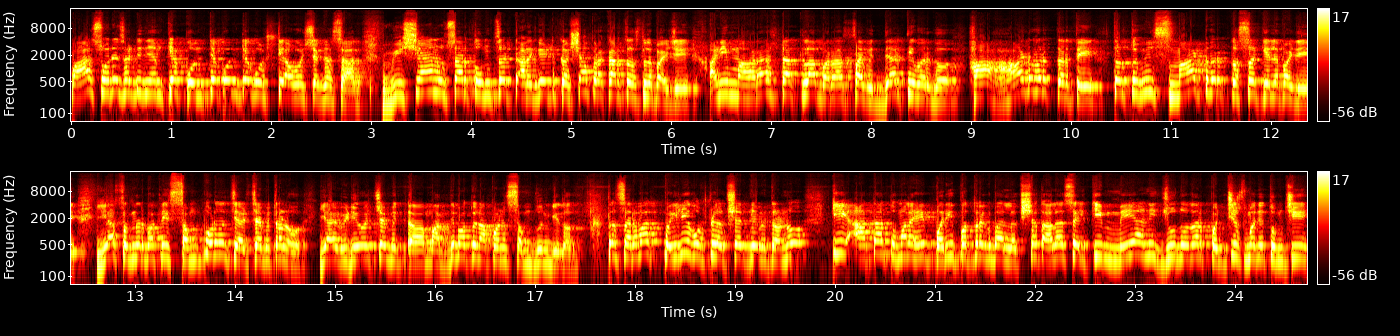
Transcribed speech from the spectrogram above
पास होण्यासाठी नेमक्या कोणत्या कोणत्या गोष्टी आवश्यक असतात? विषयानुसार तुमचं टार्गेट कशा प्रकारचं असलं पाहिजे? आणि महाराष्ट्रातला बराचसा विद्यार्थी वर्ग हा हार्ड वर्क करते तर तुम्ही स्मार्ट वर्क कसं केलं पाहिजे? या संदर्भातली संपूर्ण चर्चा मित्रांनो या व्हिडिओच्या माध्यमातून आपण समजून घेतो तर सर्वात पहिली गोष्ट लक्षात घ्या मित्रांनो की आता तुम्हाला हे परिपत्रक लक्षात आलं असेल की मे आणि जून दोन हजार पंचवीसमध्ये तुमची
